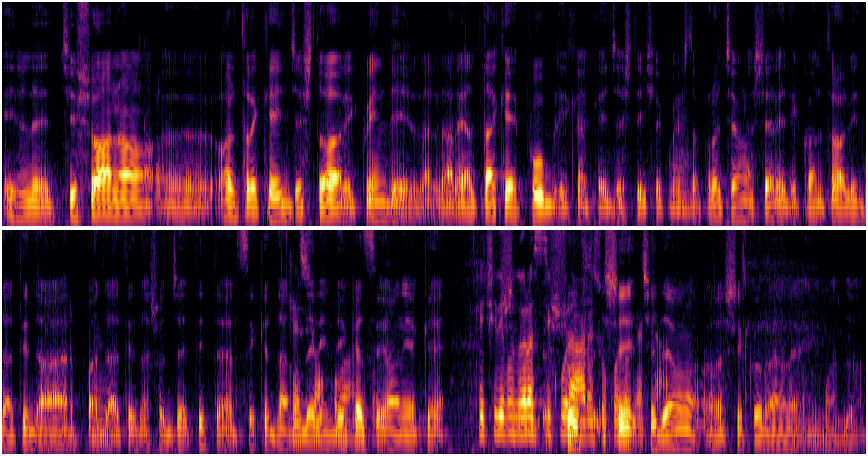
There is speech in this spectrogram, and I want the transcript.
Il, ci sono, eh, oltre che i gestori, quindi la, la, realtà che è pubblica che gestisce questo, mm. però c'è una serie di controlli dati da ARPA, mm. dati da soggetti terzi che danno che delle indicazioni e che che ci devono rassicurare su, su quello sì, che ci accade. devono rassicurare in modo...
